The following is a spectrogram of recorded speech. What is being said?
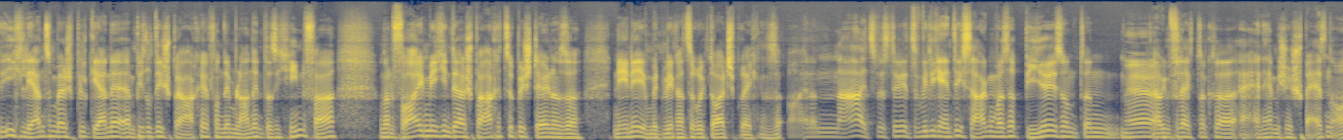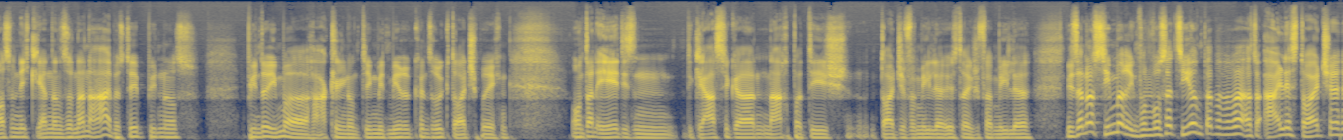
Ich lerne zum Beispiel gerne ein bisschen die Sprache von dem Land, in das ich hinfahre. Und dann freue ich mich, in der Sprache zu bestellen. Also, nee, nee, mit mir kannst du ruhig Deutsch sprechen. Also, Alter, na, jetzt, du, jetzt will ich endlich sagen, was ein Bier ist. Und dann Ja, ja. habe ich vielleicht noch so einheimische Speisen auswendig gelernt. Dann so, na, na, weißt du, ich bin, aus, ich bin da immer hakeln und Ding. Mit mir können sie ruhig Deutsch sprechen. Und dann eh diesen, die Klassiker, Nachbartisch, deutsche Familie, österreichische Familie. Wir sind aus Simmering, von wo seid ihr? Und. Also alles Deutsche.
